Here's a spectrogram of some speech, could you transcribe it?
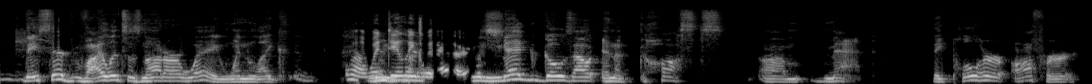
they said violence is not our way. When like Well, when When- dealing when- with when. Meg goes out and accosts um, Matt, they pull her off her,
